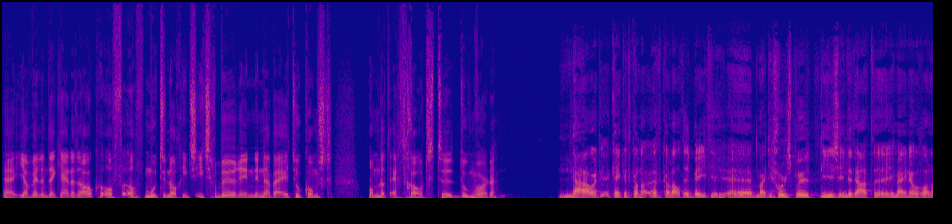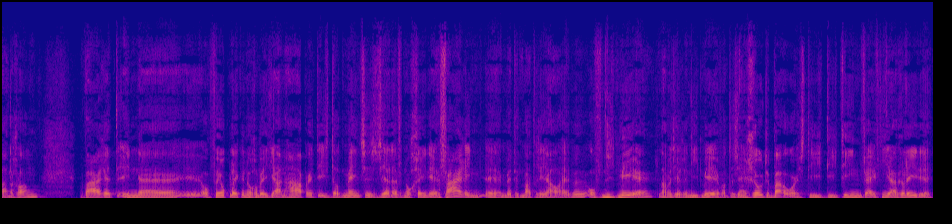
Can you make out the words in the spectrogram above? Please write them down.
Uh, Jan-Willem, denk jij dat ook? Of, of moet er nog iets, iets gebeuren in de nabije toekomst om dat echt groot te doen worden? Nou, kijk, het kan, het kan altijd beter. Uh, maar die groeispurt die is inderdaad uh, in mijn ogen al aan de gang. Waar het in, uh, op veel plekken nog een beetje aan hapert, is dat mensen zelf nog geen ervaring uh, met het materiaal hebben. Of niet meer, laten we zeggen niet meer. Want er zijn grote bouwers die, die 10, 15 jaar geleden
